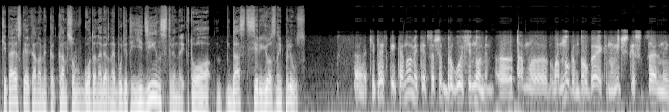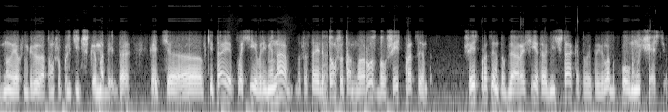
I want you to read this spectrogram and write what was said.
китайская экономика к концу года, наверное, будет единственной, кто даст серьезный плюс. Э, китайская экономика – это совершенно другой феномен. Э, там э, во многом другая экономическая, социальная, ну, я уж не говорю о том, что политическая модель, да. В Китае плохие времена состояли в том, что там рост был 6%. 6% для России – это мечта, которая привела бы к полному счастью.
